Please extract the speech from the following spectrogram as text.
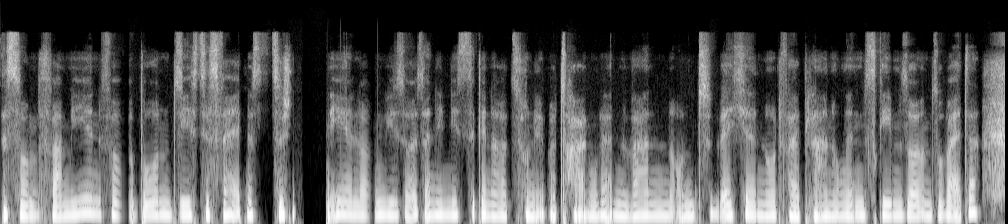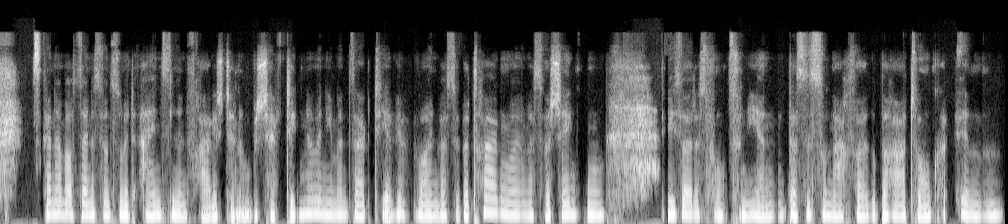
Das ist so ein Familienverbund, wie ist das Verhältnis zwischen Eheleuten, wie soll es an die nächste Generation übertragen werden, wann und welche Notfallplanungen es geben soll und so weiter. Es kann aber auch sein, dass wir uns nur mit einzelnen Fragestellungen beschäftigen. Ne? Wenn jemand sagt, hier, wir wollen was übertragen, wollen was verschenken, wie soll das funktionieren? Das ist so Nachfolgeberatung im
